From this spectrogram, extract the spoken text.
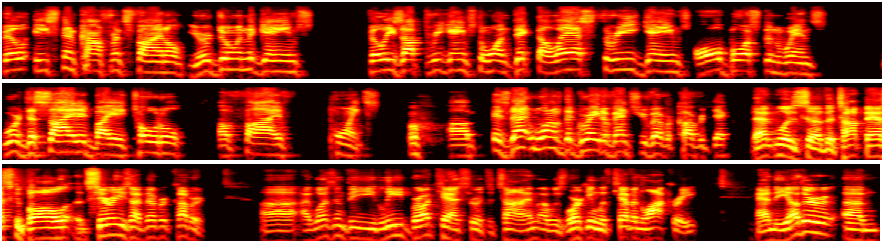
Phil Eastern Conference Final. You're doing the games. Philly's up three games to one. Dick, the last three games, all Boston wins, were decided by a total of five points. Oh. Um, is that one of the great events you've ever covered, Dick? That was uh, the top basketball series I've ever covered. Uh, I wasn't the lead broadcaster at the time. I was working with Kevin Loughery. And the other um,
